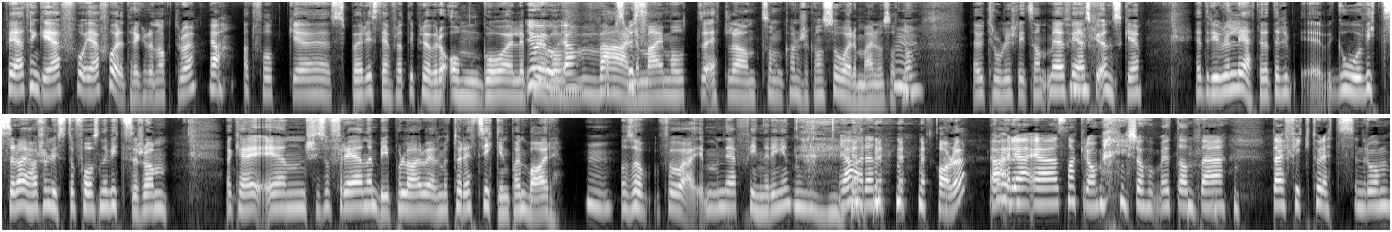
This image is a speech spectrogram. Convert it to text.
For jeg tenker, jeg, foretrekker det nok, tror jeg. Ja. At folk eh, spør istedenfor at de prøver å omgå eller Jo, jo, ja, å verne absolutt. meg mot et eller annet som kanskje kan såre meg eller noe sånt. noe. mm. Det er utrolig slitsomt. Men jeg, for jeg skulle ønske Jeg driver og leter etter eh, gode vitser, da. Jeg har så lyst til å få sånne vitser som Ok, en schizofren, en bipolar og en med Tourettes gikk inn på en bar. Mm. Og så for, men jeg finner ingen. Jeg har en Har du? Ja, eller jeg, jeg snakker om i showet mitt at uh, da jeg fikk Tourettes syndrom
